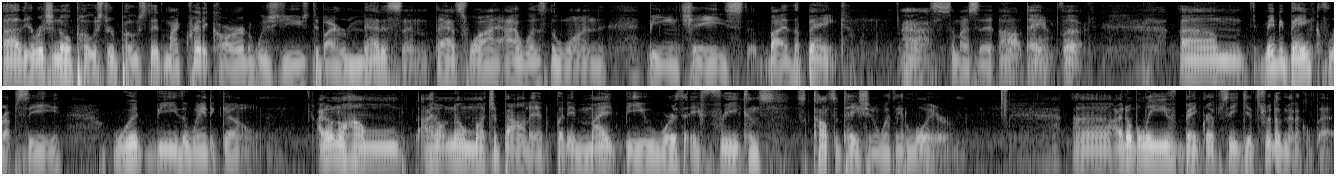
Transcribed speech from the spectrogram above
Uh, the original poster posted, My credit card was used to buy her medicine. That's why I was the one being chased by the bank. Ah, somebody said, Oh, damn, fuck. Um, maybe bankruptcy would be the way to go. I don't know how I don't know much about it, but it might be worth a free cons- consultation with a lawyer. Uh, I don't believe bankruptcy gets rid of medical debt.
